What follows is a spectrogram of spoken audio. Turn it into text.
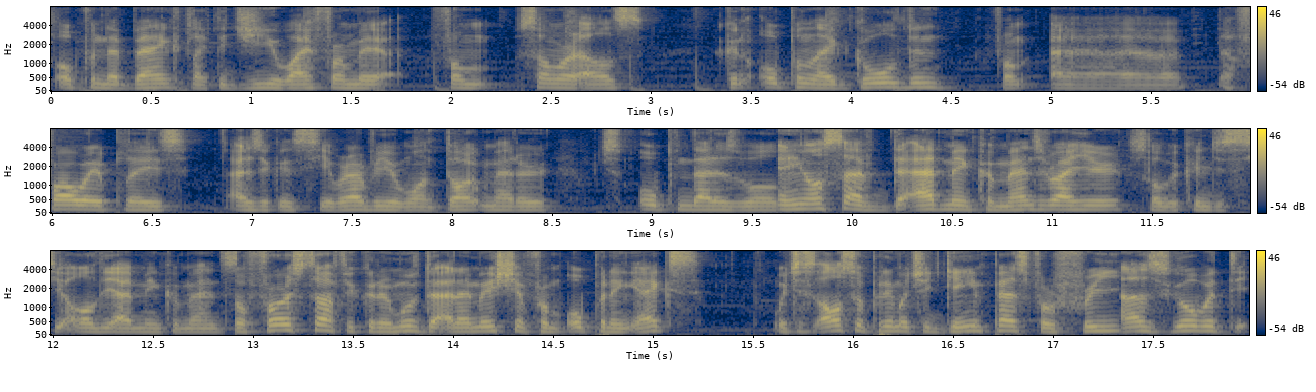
open the bank, like the GUI from it, from somewhere else. You can open like golden from uh, a faraway place, as you can see, wherever you want, dark matter, just open that as well. And you also have the admin commands right here, so we can just see all the admin commands. So first off, you can remove the animation from opening X, which is also pretty much a game pass for free. Let's go with the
